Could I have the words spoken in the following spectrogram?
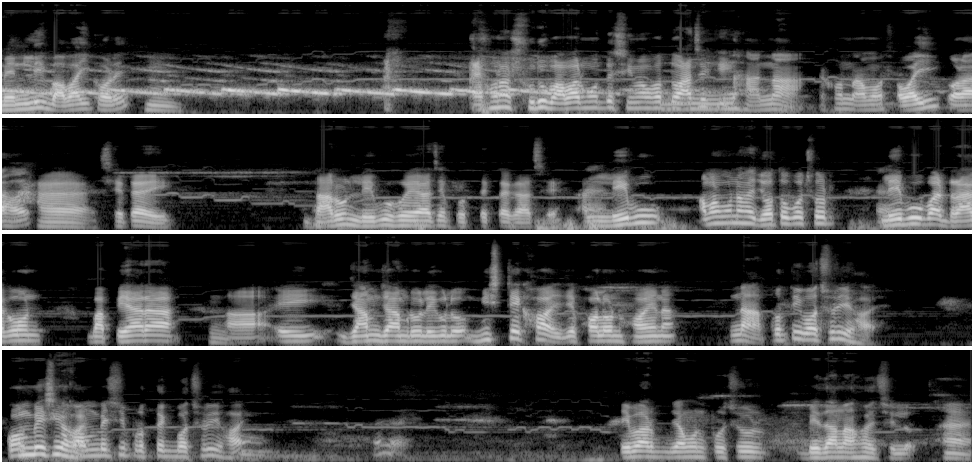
মেনলি বাবাই করে। হুম। এখন আর শুধু বাবার মধ্যে সীমাবদ্ধ আছে কি? না না এখন আমার সবাই করা হয়। হ্যাঁ সেটাই। দারুণ লেবু হয়ে আছে প্রত্যেকটা গাছে। আর হ্যাঁ। লেবু আমার মনে হয় যত বছর লেবু বা ড্রাগন বা পেয়ারা এই জাম জামরুল এগুলো মিস্টেক হয় যে ফলন হয় না? না প্রতি বছরই হয়। কম বেশি কম বেশি প্রত্যেক বছরই হয়। এবার যেমন প্রচুর বেদানা হয়েছিল হ্যাঁ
